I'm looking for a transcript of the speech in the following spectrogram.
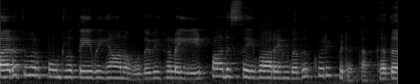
மருத்துவர் போன்ற தேவையான உதவிகளை ஏற்பாடு செய்வார் என்பது വരത്തക്കത്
